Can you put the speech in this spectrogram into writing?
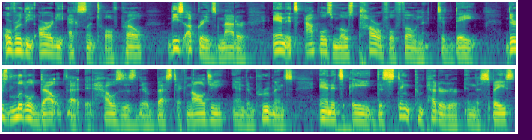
over the already excellent 12 Pro, these upgrades matter, and it's Apple's most powerful phone to date. There's little doubt that it houses their best technology and improvements, and it's a distinct competitor in the space,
